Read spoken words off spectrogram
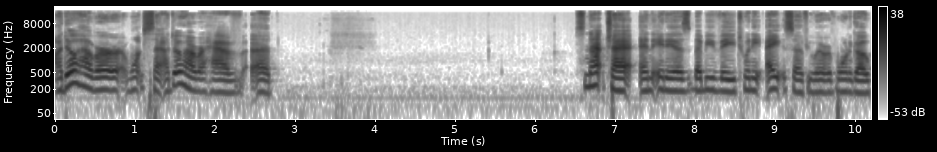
i do however want to say i do however have a snapchat and it is baby v28 so if you ever want to go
